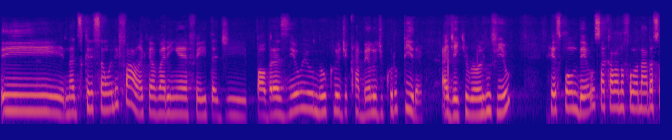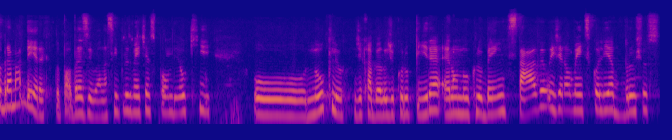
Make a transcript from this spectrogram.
E na descrição ele fala que a varinha é feita de pau-brasil e o núcleo de cabelo de curupira. A J.K. Rowling viu, respondeu, só que ela não falou nada sobre a madeira do pau-brasil. Ela simplesmente respondeu que o núcleo de cabelo de curupira era um núcleo bem instável e geralmente escolhia bruxos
